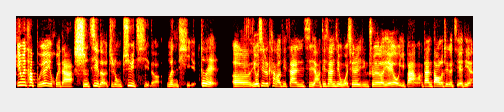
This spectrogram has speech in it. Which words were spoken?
因为他不愿意回答实际的这种具体的问题。对，呃，尤其是看到第三季啊，第三季我其实已经追了也有一半了，但到了这个节点，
